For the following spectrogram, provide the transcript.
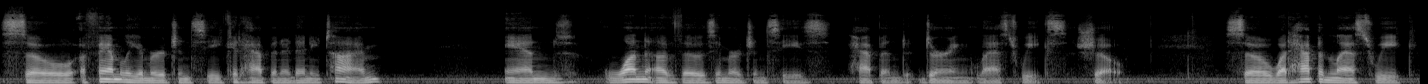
So, a family emergency could happen at any time, and one of those emergencies happened during last week's show. So, what happened last week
